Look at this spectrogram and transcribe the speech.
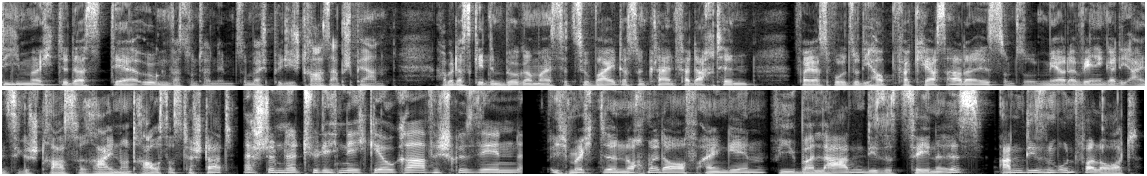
die möchte, dass der irgendwas unternimmt, zum Beispiel die Straße absperren. Aber das geht dem Bürgermeister zu weit, aus so einem kleinen Verdacht hin, weil das wohl so die Hauptverkehrsader ist und so mehr oder weniger die einzige Straße rein und raus aus der Stadt. Das stimmt natürlich nicht, geografisch gesehen. Ich möchte nochmal darauf eingehen, wie überladen diese Szene ist. An diesem Unfallort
